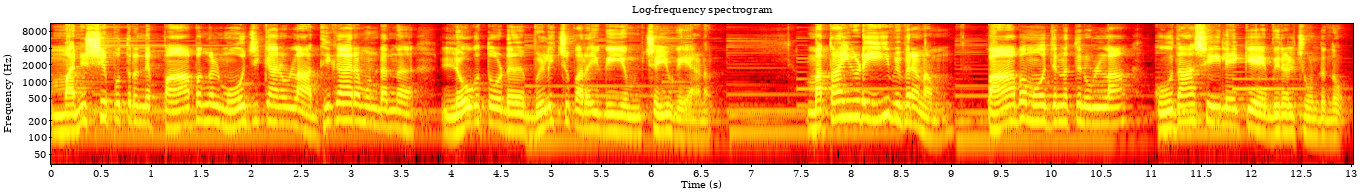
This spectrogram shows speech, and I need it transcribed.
മനുഷ്യപുത്രന്റെ പാപങ്ങൾ മോചിക്കാനുള്ള അധികാരമുണ്ടെന്ന് ലോകത്തോട് വിളിച്ചു പറയുകയും ചെയ്യുകയാണ്. മത്തായിയുടെ ഈ വിവരണം പാപമോചനത്തിനുള്ള കൂതാശയിലേക്ക് വിരൽ ചൂണ്ടുന്നു.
